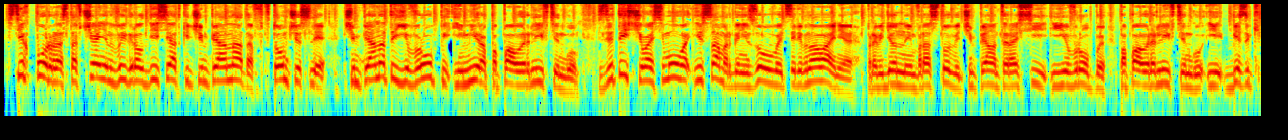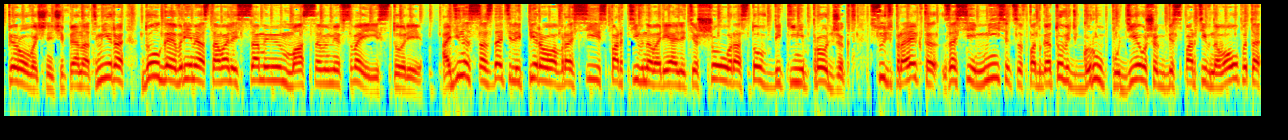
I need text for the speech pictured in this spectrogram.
С тех пор ростовчанин выиграл десятки чемпионатов, в том числе чемпионаты Европы и мира по пауэрлифтингу. С 2008 и сам организовывает соревнования. Проведенные им в Ростове чемпионаты России и Европы по пауэрлифтингу и безэкипировочный чемпионат мира долгое время оставались самыми массовыми в своей истории. Один из создателей первого в России спортивного реалити-шоу «Ростов Бикини Project». Суть проекта – за 7 месяцев подготовить группу девушек без спортивного опыта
